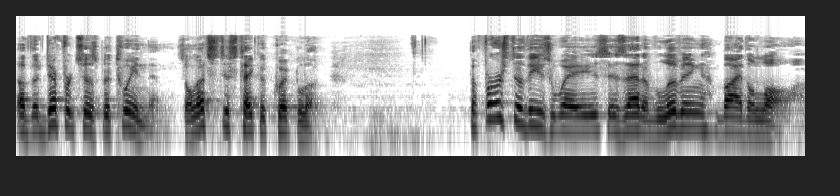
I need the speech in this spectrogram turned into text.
of the differences between them. So let's just take a quick look. The first of these ways is that of living by the law.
